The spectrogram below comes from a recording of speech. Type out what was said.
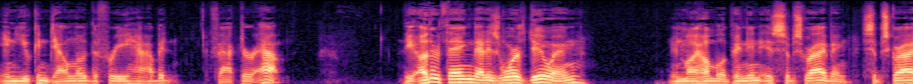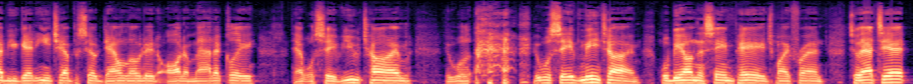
and you can download the free Habit Factor app. The other thing that is worth doing, in my humble opinion, is subscribing. Subscribe, you get each episode downloaded automatically. That will save you time. It will it will save me time. We'll be on the same page, my friend. So that's it.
